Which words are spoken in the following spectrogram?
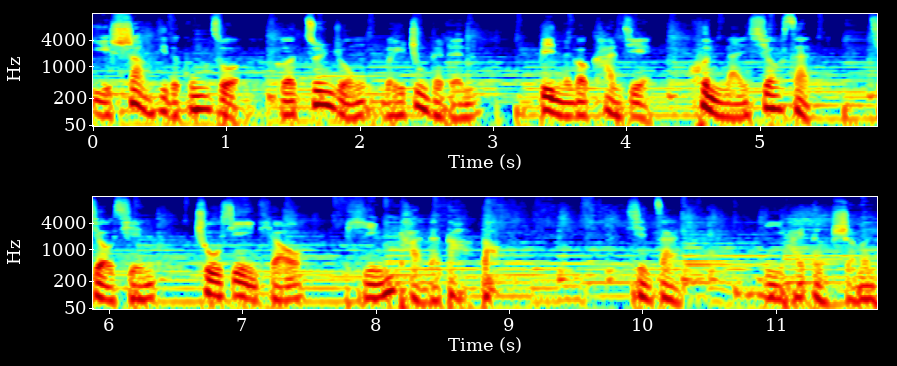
以上帝的工作和尊荣为重的人，必能够看见困难消散，脚前出现一条。平坦的大道。现在，你还等什么呢？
